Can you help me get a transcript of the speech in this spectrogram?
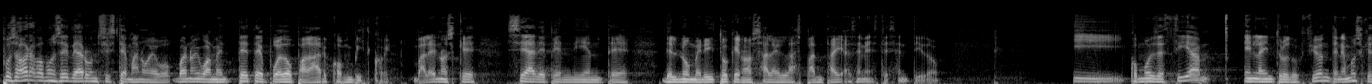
Pues ahora vamos a idear un sistema nuevo. Bueno, igualmente te puedo pagar con Bitcoin, ¿vale? No es que sea dependiente del numerito que nos sale en las pantallas en este sentido. Y como os decía, en la introducción tenemos que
